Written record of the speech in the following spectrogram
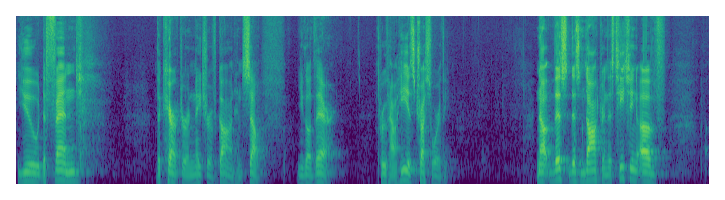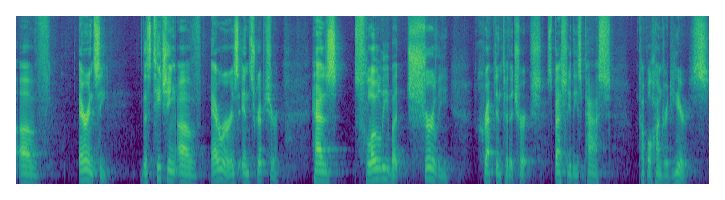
you defend the character and nature of God Himself. You go there, prove how He is trustworthy. Now, this, this doctrine, this teaching of, of errancy, this teaching of errors in Scripture, has slowly but surely crept into the church, especially these past couple hundred years.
